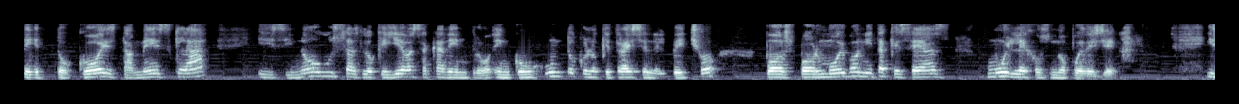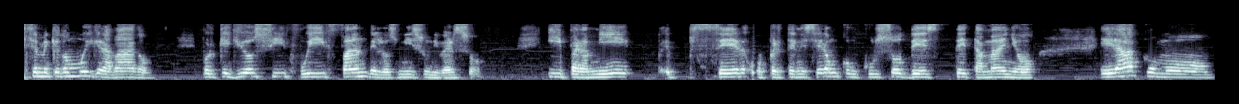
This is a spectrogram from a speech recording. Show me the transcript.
te tocó esta mezcla y si no usas lo que llevas acá adentro en conjunto con lo que traes en el pecho, pues por muy bonita que seas, muy lejos no puedes llegar. Y se me quedó muy grabado, porque yo sí fui fan de los Miss Universo. Y para mí eh, ser o pertenecer a un concurso de este tamaño era como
